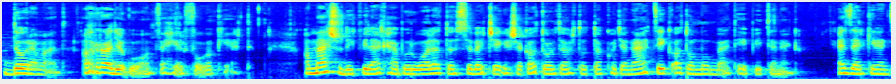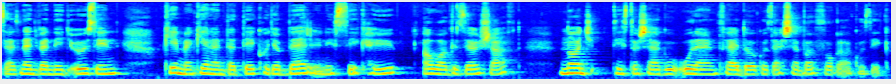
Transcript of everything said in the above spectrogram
Doramad, a ragyogóan fehér fogakért. A második világháború alatt a szövetségesek attól tartottak, hogy a nácik atombombát építenek. 1944 őszén a kémek jelentették, hogy a berlini székhelyű Auer Gesellschaft nagy tisztaságú urán feldolgozásával foglalkozik.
